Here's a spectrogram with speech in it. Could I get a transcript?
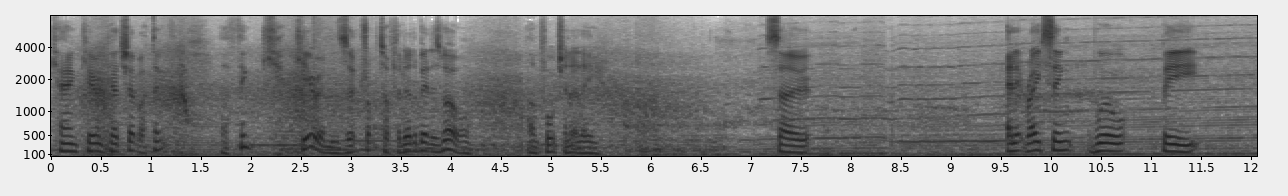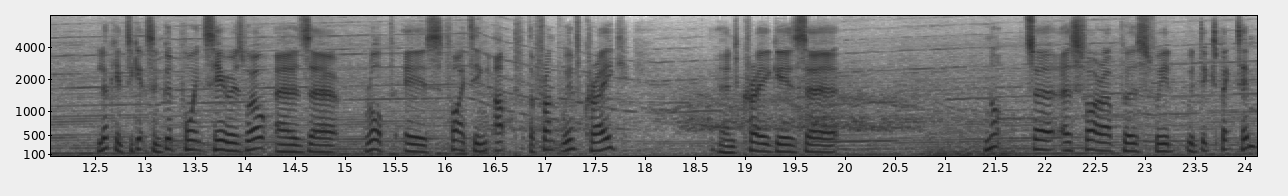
Can Kieran catch up? I think I think Kieran's dropped off a little bit as well, unfortunately. So Elite Racing will be looking to get some good points here as well as uh, Rob is fighting up the front with Craig. And Craig is uh, not uh, as far up as we'd, we'd expect him.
